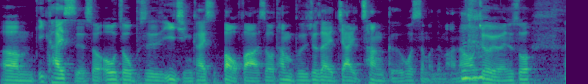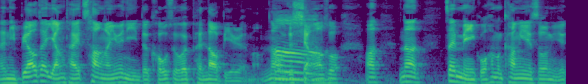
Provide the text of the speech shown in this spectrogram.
嗯，一开始的时候，欧洲不是疫情开始爆发的时候，他们不是就在家里唱歌或什么的嘛，然后就有人说。哎，你不要在阳台唱啊，因为你的口水会喷到别人嘛。那我就想到说，嗯、啊，那在美国他们抗议的时候，你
